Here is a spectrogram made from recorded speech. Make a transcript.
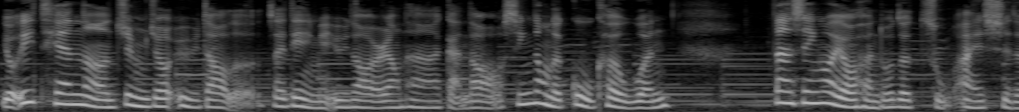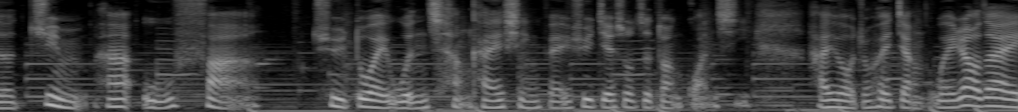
有一天呢，Jim 就遇到了在店里面遇到了让他感到心动的顾客文，但是因为有很多的阻碍，使得 Jim 他无法去对文敞开心扉去接受这段关系。还有就会讲围绕在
